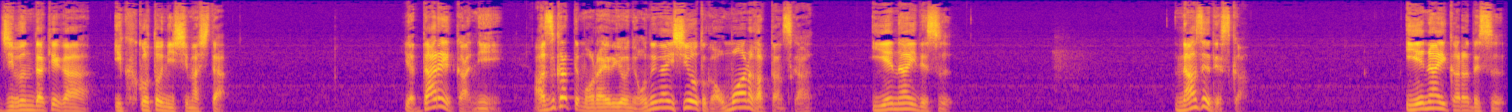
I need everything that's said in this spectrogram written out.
自分だけが行くことにしました。いや、誰かに預かってもらえるようにお願いしようとか思わなかったんですか？言えないです。なぜですか？言えないからです。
